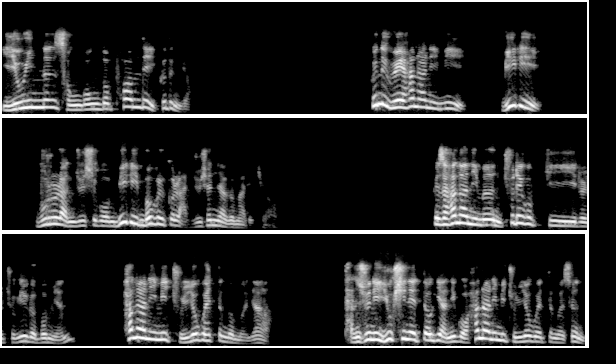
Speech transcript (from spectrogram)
이유 있는 성공도 포함되어 있거든요. 근데 왜 하나님이 미리 물을 안 주시고 미리 먹을 걸 안 주셨냐 그 말이죠. 그래서 하나님은 출애굽기를 쭉 읽어보면 하나님이 주려고 했던 건 뭐냐? 단순히 육신의 떡이 아니고 하나님이 주려고 했던 것은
